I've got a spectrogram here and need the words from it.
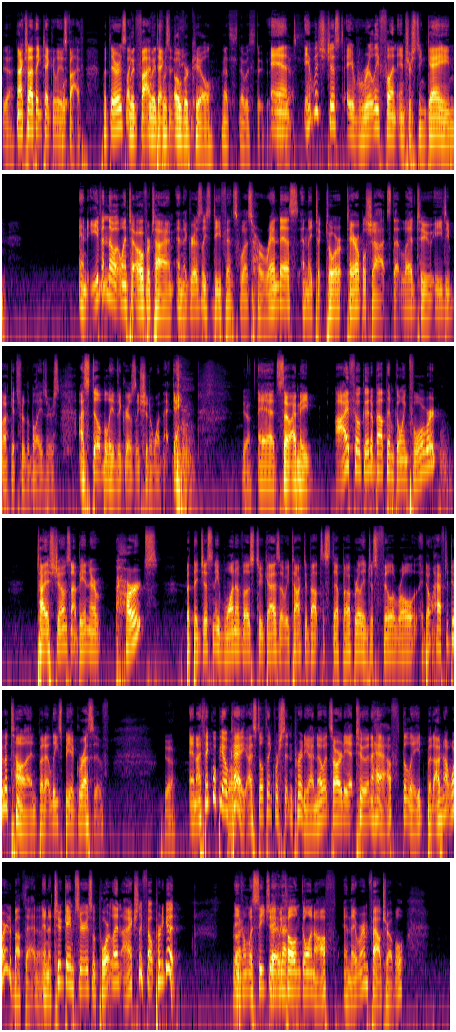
Yeah. Actually, I think technically it was five, but there was like which, five which techs was in this game. overkill. That's that was stupid. And it was just a really fun, interesting game. And even though it went to overtime and the Grizzlies' defense was horrendous and they took tor- terrible shots that led to easy buckets for the Blazers, I still believe the Grizzlies should have won that game. yeah. And so, I mean, I feel good about them going forward. Tyus Jones not being there hurts, but they just need one of those two guys that we talked about to step up really and just fill a role. They don't have to do a ton, but at least be aggressive. Yeah. And I think we'll be okay. I still think we're sitting pretty. I know it's already at two and a half, the lead, but I'm not worried about that. yeah. In a two game series with Portland, I actually felt pretty good. Right. Even with CJ and that- McCollum going off, and they were in foul trouble.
